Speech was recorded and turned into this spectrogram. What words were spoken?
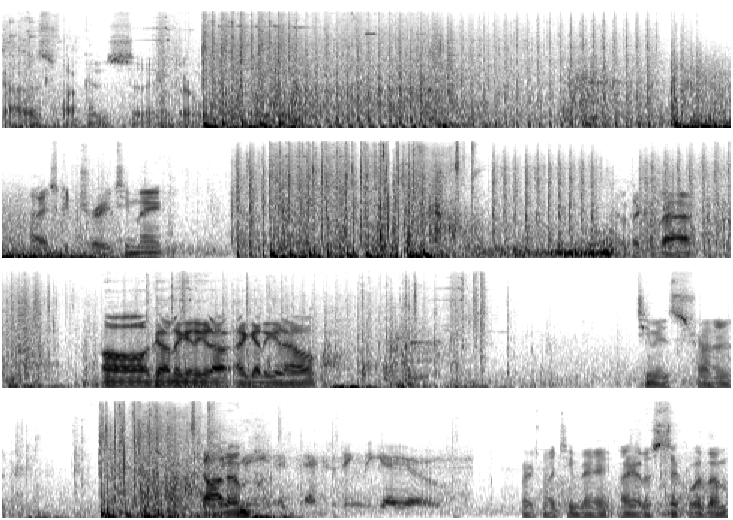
God, this fucking sitting there. Nice, good trade, teammate. Gotta pick that. Oh, god, I gotta get out. I gotta get out. Teammate's trying to. Got him. UAV exiting the AO. Where's my teammate? I gotta stick with him.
